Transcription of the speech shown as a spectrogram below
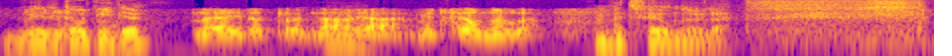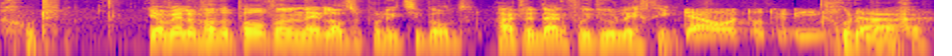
U weet het ook niet, hè? Nee, dat, nou ja, met veel nullen. Met veel nullen. Goed. Jan-Willem van der Pol van de Nederlandse Politiebond. Hartelijk dank voor uw toelichting. Ja hoor, tot u dienst. Goedemorgen.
